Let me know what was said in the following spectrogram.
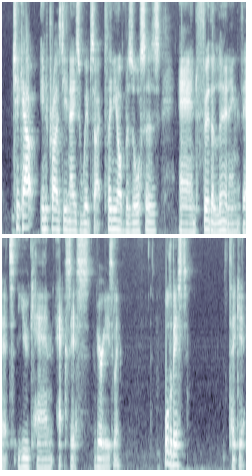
check out Enterprise DNA's website. Plenty of resources and further learning that you can access very easily. All the best. Take care.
